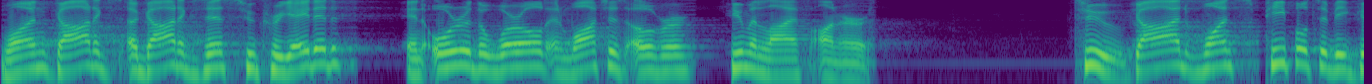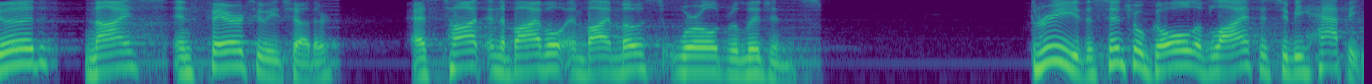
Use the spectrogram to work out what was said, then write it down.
One, God, a God exists who created and ordered the world and watches over human life on earth. Two, God wants people to be good, nice, and fair to each other, as taught in the Bible and by most world religions. Three, the central goal of life is to be happy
